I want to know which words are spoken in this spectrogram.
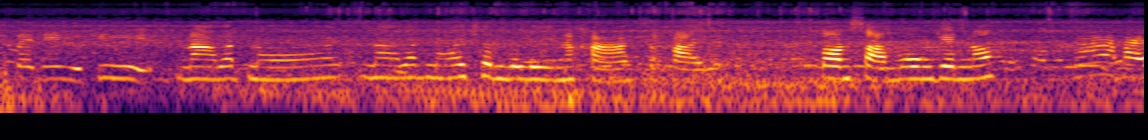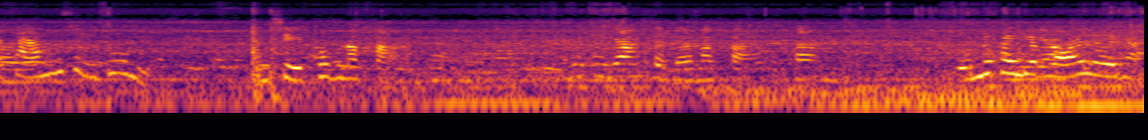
สเต๊ะนี่อยู่ที่หน้าวัดน้อยหน้าวัดน้อยชนบุรีนะคะสกายเลยตอนสามโมงเย็นเนาะค่ะบ่ายสามถึงสี่ทุ่มถึงสี่ทุ่มนะคะนี่คือย่างเสร็จแล้วนะคะทุกท่าน ผมไม่ค่อยเรียบร้อยเลยน่ะ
